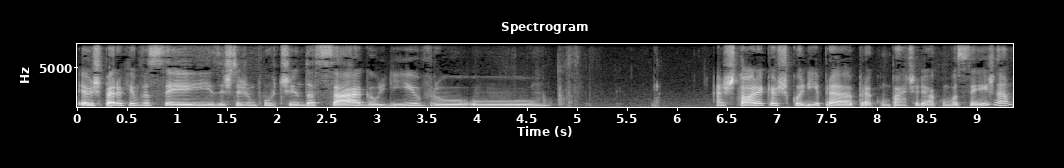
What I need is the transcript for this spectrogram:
Eu espero que vocês estejam curtindo a saga, o livro, o... a história que eu escolhi para compartilhar com vocês, né?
